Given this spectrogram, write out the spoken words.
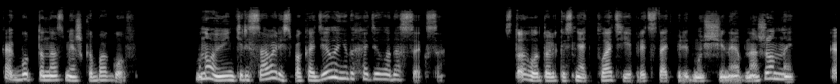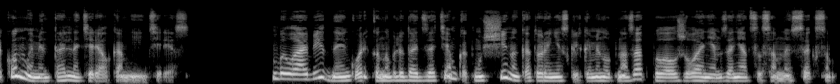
Как будто насмешка богов. Мною интересовались, пока дело не доходило до секса. Стоило только снять платье и предстать перед мужчиной обнаженной, как он моментально терял ко мне интерес. Было обидно и горько наблюдать за тем, как мужчина, который несколько минут назад пылал желанием заняться со мной сексом,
